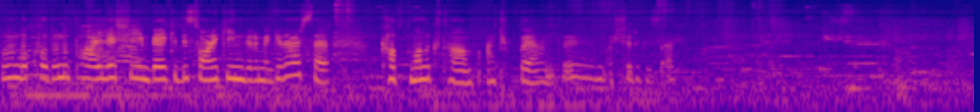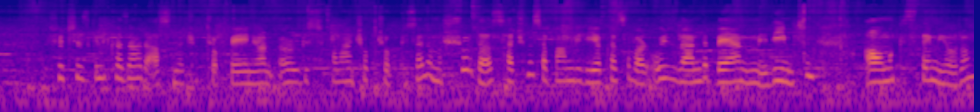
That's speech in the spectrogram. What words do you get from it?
Bunun da kodunu paylaşayım. Belki bir sonraki indirime girerse kapmalık tam. Ay çok beğendim. Aşırı güzel. Şu çizgili kaza da aslında çok çok beğeniyorum. Örgüsü falan çok çok güzel ama şurada saçma sapan bir yakası var. O yüzden de beğenmediğim için almak istemiyorum.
